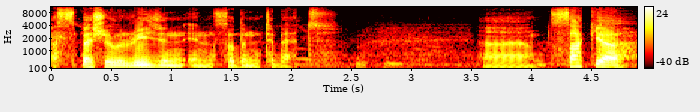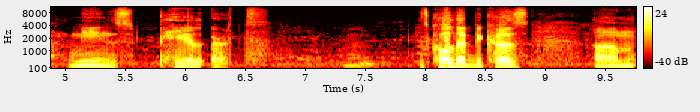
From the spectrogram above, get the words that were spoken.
a special region in southern Tibet. Uh, Sakya means pale earth. It's called that because um,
